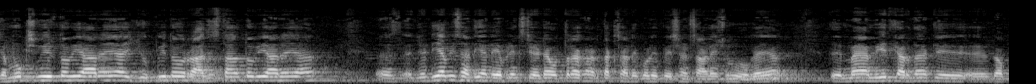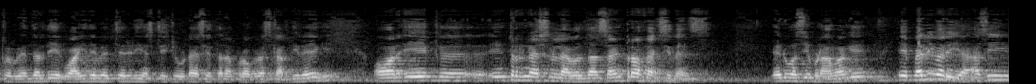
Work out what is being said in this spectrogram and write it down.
ਜੰਮੂ ਕਸ਼ਮੀਰ ਤੋਂ ਵੀ ਆ ਰਹੇ ਆ ਯੂਪੀ ਤੋਂ, ਰਾਜਸਥਾਨ ਤੋਂ ਵੀ ਆ ਰਹੇ ਆ ਜਿਹੜੀਆਂ ਵੀ ਸਾਡੀਆਂ ਨੇਬਰਿੰਗ ਸਟੇਟ ਆ, ਉੱਤਰਾਖੰਡ ਤੱਕ ਸਾਡੇ ਕੋਲੇ ਪੇਸ਼ੈਂਟਸ ਆਣੇ ਸ਼ੁਰੂ ਹੋ ਗਏ ਆ। ਤੇ ਮੈਂ ਉਮੀਦ ਕਰਦਾ ਕਿ ਡਾਕਟਰ ਵਰਿੰਦਰ ਦੀ ਅਗਵਾਈ ਦੇ ਵਿੱਚ ਜਿਹੜੀ ਇੰਸਟੀਚਿਊਟ ਹੈ ਇਸੇ ਤਰ੍ਹਾਂ ਪ੍ਰੋਗਰੈਸ ਕਰਦੀ ਰਹੇਗੀ। ਔਰ ਇਹ ਇੱਕ ਇੰਟਰਨੈਸ਼ਨਲ ਲੈਵਲ ਦਾ ਸੈਂਟਰ ਆਫ ਐਕਸੀਲੈਂਸ ਇਹਨੂੰ ਅਸੀਂ ਬਣਾਵਾਂਗੇ। ਇਹ ਪਹਿਲੀ ਵਾਰੀ ਆ। ਅਸੀਂ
